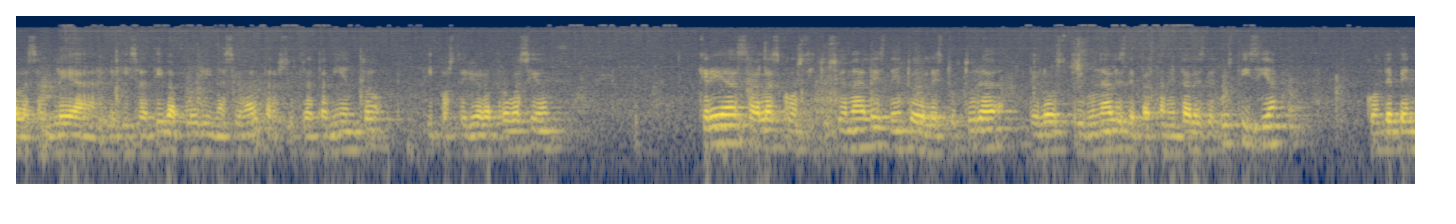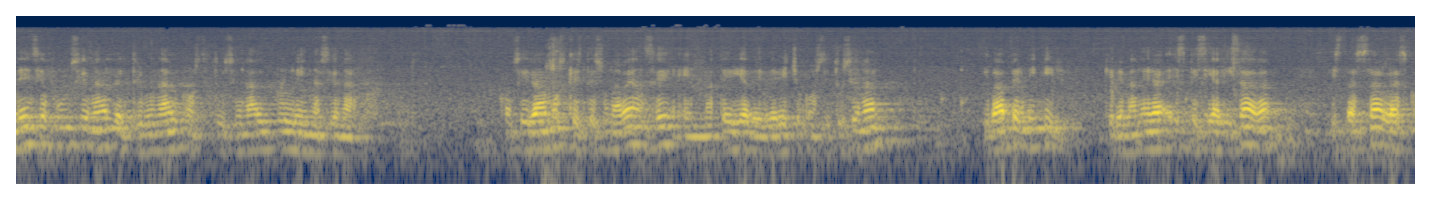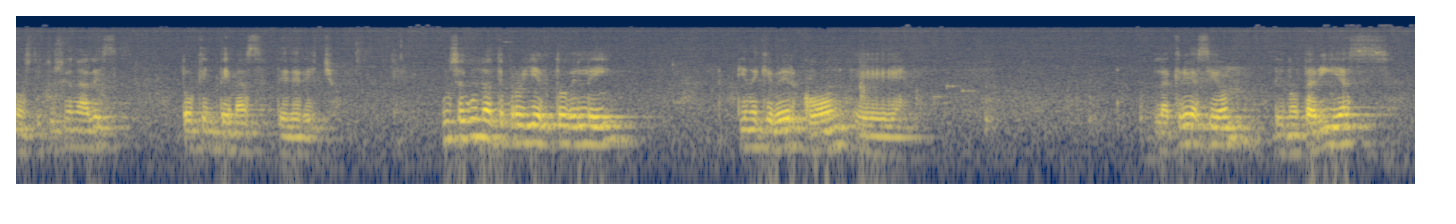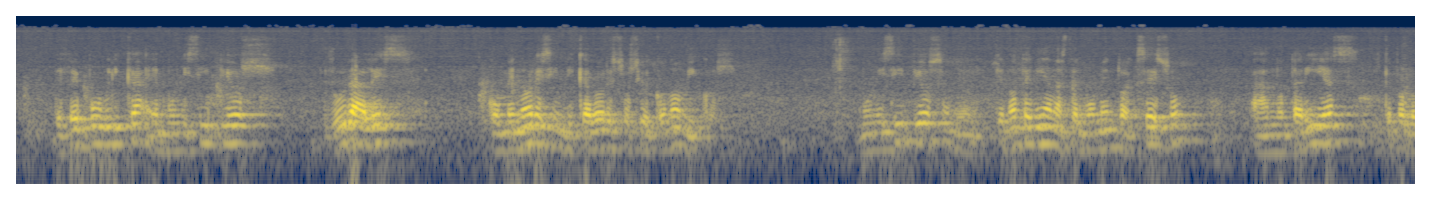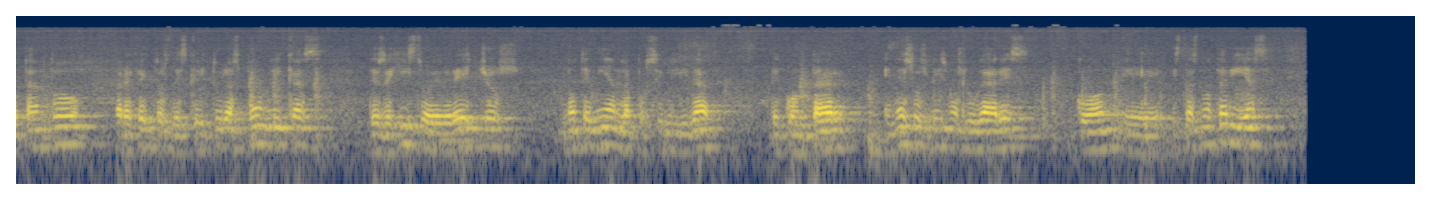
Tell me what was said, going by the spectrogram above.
a la Asamblea Legislativa Plurinacional para su tratamiento y posterior aprobación, crea salas constitucionales dentro de la estructura de los tribunales departamentales de justicia con dependencia funcional del Tribunal Constitucional Plurinacional. Consideramos que este es un avance en materia de derecho constitucional y va a permitir que de manera especializada estas salas constitucionales toquen temas de derecho. Un segundo anteproyecto de ley tiene que ver con eh, la creación de notarías de fe pública en municipios rurales con menores indicadores socioeconómicos, municipios que no tenían hasta el momento acceso a notarías y que por lo tanto para efectos de escrituras públicas, de registro de derechos, no tenían la posibilidad de contar en esos mismos lugares con eh, estas notarías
